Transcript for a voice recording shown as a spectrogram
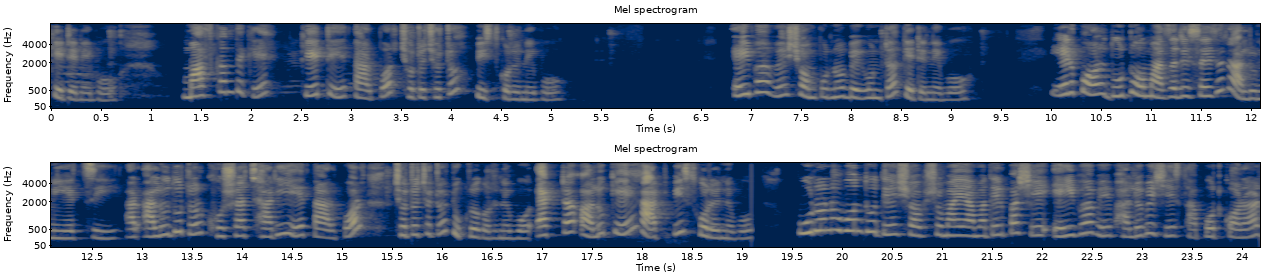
কেটে নেব। মাঝখান থেকে কেটে তারপর ছোট ছোট পিস করে নেব। এইভাবে সম্পূর্ণ বেগুনটা কেটে নেব। এরপর দুটো মাঝারি সাইজের আলু নিয়েছি। আর আলু দুটোর খোসা ছাড়িয়ে তারপর ছোট ছোট টুকরো করে নেব। একটা আলুকে আট পিস করে নেব। পুরনো বন্ধুদের সবসময় আমাদের পাশে এইভাবে ভালোবেসে সাপোর্ট করার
